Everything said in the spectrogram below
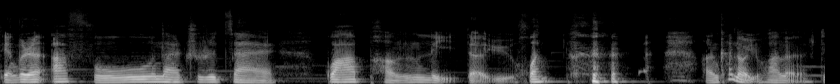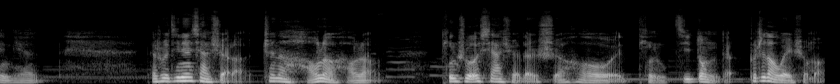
点个人，阿福那只在瓜棚里的雨欢，好像看到雨欢了。今天他说今天下雪了，真的好冷好冷。听说下雪的时候挺激动的，不知道为什么。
